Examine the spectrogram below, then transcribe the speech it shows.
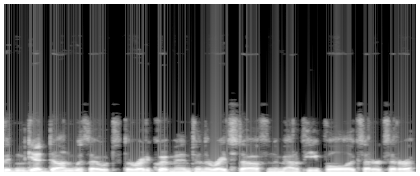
couldn't get done without the right equipment and the right stuff and the amount of people, et cetera, et cetera.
